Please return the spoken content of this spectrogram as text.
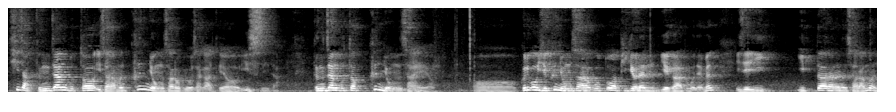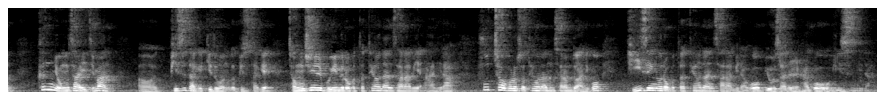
시작 등장부터 이 사람은 큰 용사로 묘사가 되어 있습니다. 등장부터 큰 용사예요. 어, 그리고 이제 큰 용사하고 또 비교는 얘가 뭐냐면 이제 이 입다라는 사람은 큰 용사이지만 어, 비슷하게 기도원과 비슷하게 정실 부인으로부터 태어난 사람이 아니라 후척으로서 태어난 사람도 아니고 기생으로부터 태어난 사람이라고 묘사를 하고 있습니다.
